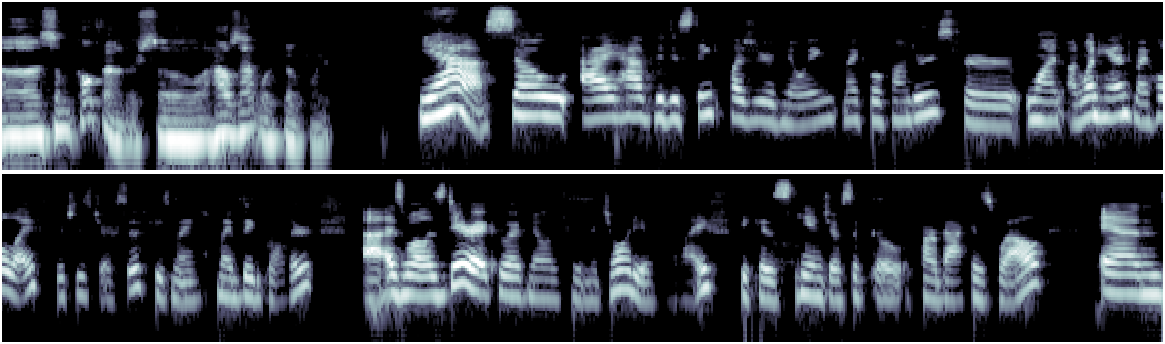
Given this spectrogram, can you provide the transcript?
uh, some co-founders. So how's that worked out for you yeah. So I have the distinct pleasure of knowing my co-founders for one, on one hand, my whole life, which is Joseph. He's my my big brother, uh, as well as Derek, who I've known for the majority of my life because he and Joseph go far back as well. And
